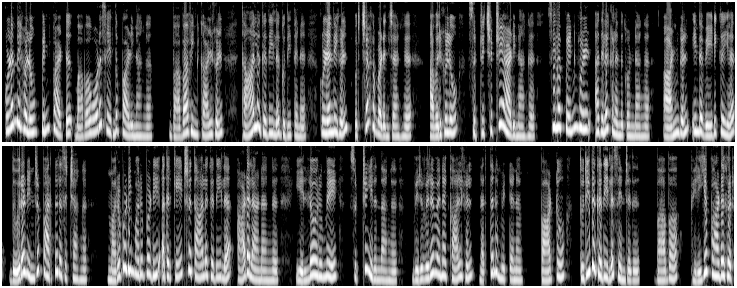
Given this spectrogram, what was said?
குழந்தைகளும் பின்பாட்டு பாபாவோட சேர்ந்து பாடினாங்க. பாபாவின் கால்கள் தாளகதியில குதித்தன. குழந்தைகள் உற்சாகமடைஞ்சாங்க. அவர்களும் சுற்றி சுற்றி ஆடினாங்க. சில பெண்கள் அதுல கலந்து கொண்டாங்க. ஆண்கள் இந்த வேடிக்கைய தூர நின்று பார்த்து ரசிச்சாங்க. மறுபடி மறுபடி அதற்கேற்ற தாளகதியில ஆடலானாங்க. எல்லோருமே சுற்றி இருந்தாங்க. விறுவிறுவென கால்கள் நர்த்தனம் விட்டன. பாட்டும் துரித கதியில சென்றது. பாபா பெரிய பாடகர்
